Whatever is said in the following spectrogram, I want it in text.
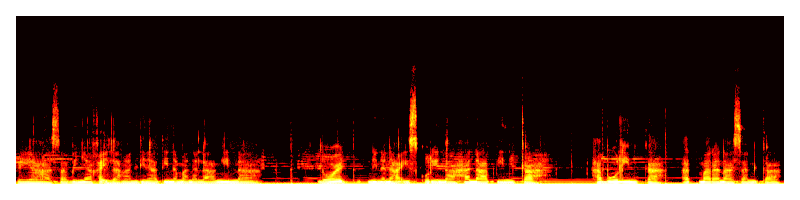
Kaya sabi niya kailangan din natin na manalangin na Lord, ninanais ko rin na hanapin ka, habulin ka at maranasan ka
